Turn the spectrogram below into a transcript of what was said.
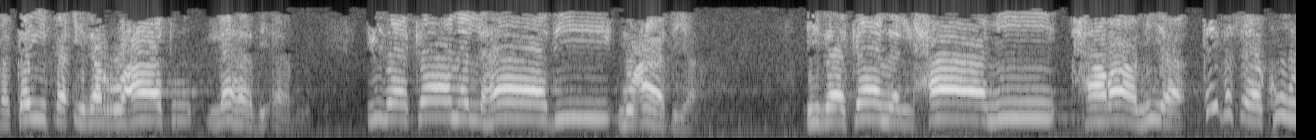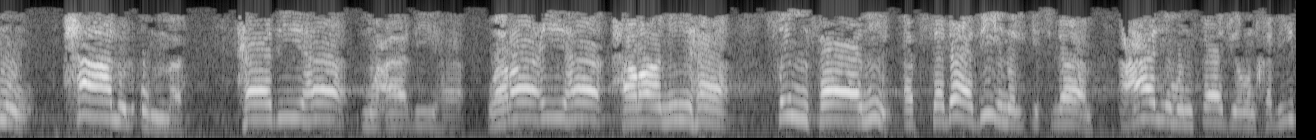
فكيف إذا الرعاة لها ذئاب؟ إذا كان الهادي معاديا. إذا كان الحامي حراميا كيف سيكون حال الأمة؟ هاديها معاديها وراعيها حراميها. صنفان أفسدا دين الإسلام. عالم فاجر خبيث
